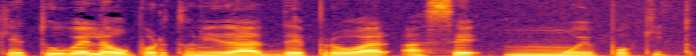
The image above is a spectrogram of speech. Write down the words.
que tuve la oportunidad de probar hace muy poquito.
